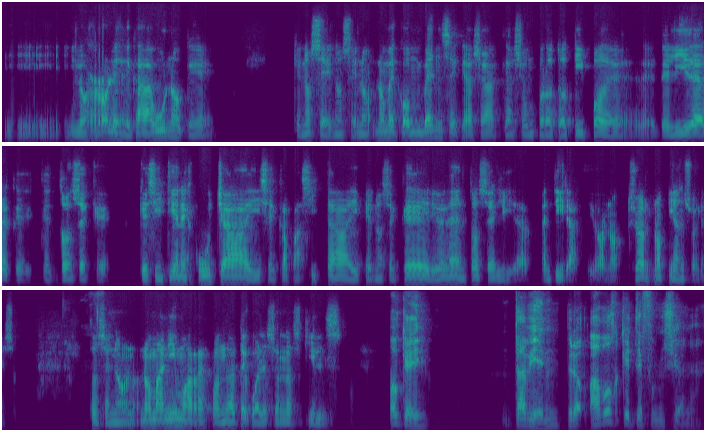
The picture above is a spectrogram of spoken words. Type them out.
y los roles de cada uno que, que no sé, no sé, no, no me convence que haya, que haya un prototipo de, líder que, entonces que, que, si tiene escucha y se capacita y que no sé qué, y, entonces líder. Mentira, digo, no, yo no pienso en eso. Entonces no, no, me animo a responderte cuáles son los skills. Ok, está bien, pero ¿a vos qué te funciona?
